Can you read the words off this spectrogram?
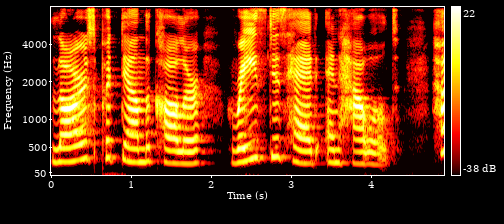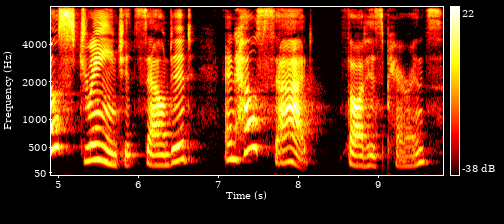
Lars put down the collar, raised his head, and howled. How strange it sounded, and how sad, thought his parents.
